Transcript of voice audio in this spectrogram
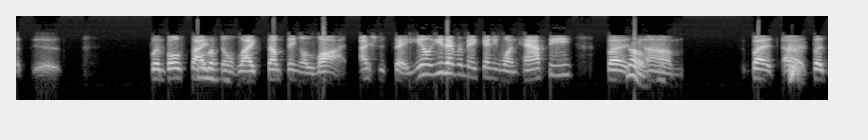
Uh, when both sides don't like something a lot, I should say. You know, you never make anyone happy, but no. um, but uh, but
